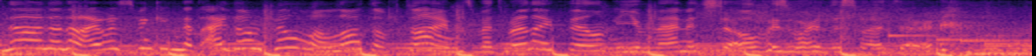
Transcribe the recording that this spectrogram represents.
No, no, no. I was thinking that I don't film a lot of times, but when I film, you manage to always wear the sweater.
